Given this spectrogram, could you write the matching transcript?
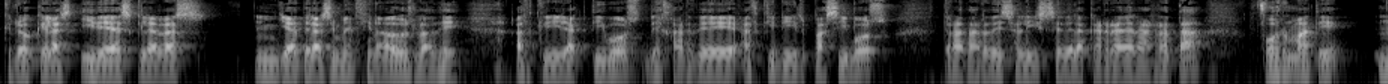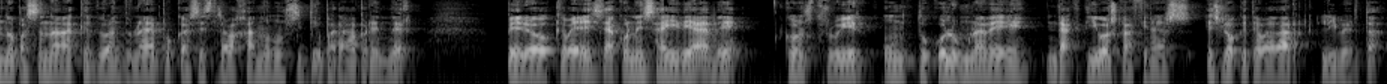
Creo que las ideas claras ya te las he mencionado, es la de adquirir activos, dejar de adquirir pasivos, tratar de salirse de la carrera de la rata, fórmate, no pasa nada que durante una época estés trabajando en un sitio para aprender, pero que vayáis ya con esa idea de construir un, tu columna de, de activos que al final es lo que te va a dar libertad.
